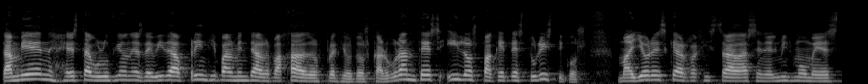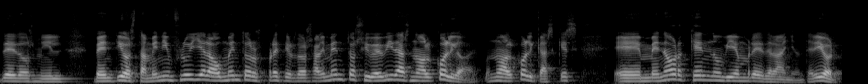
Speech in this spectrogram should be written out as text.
También esta evolución es debida principalmente a las bajadas de los precios de los carburantes y los paquetes turísticos, mayores que las registradas en el mismo mes de 2022. También influye el aumento de los precios de los alimentos y bebidas no no alcohólicas que es eh, menor que en noviembre del año anterior.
